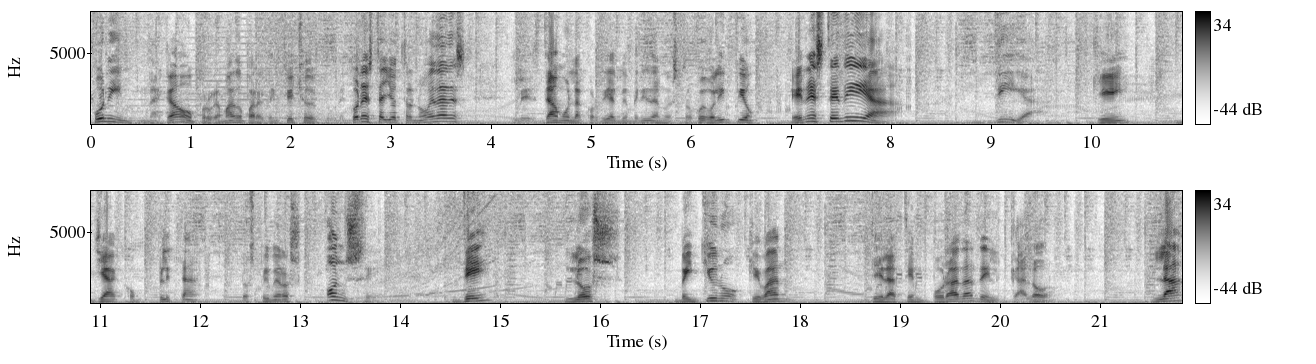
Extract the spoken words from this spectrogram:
Funin Nagao programado para el 28 de octubre. Con esta y otras novedades les damos la cordial bienvenida a nuestro juego limpio en este día. Día que ya completa los primeros 11 de los 21 que van de la temporada del calor. La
